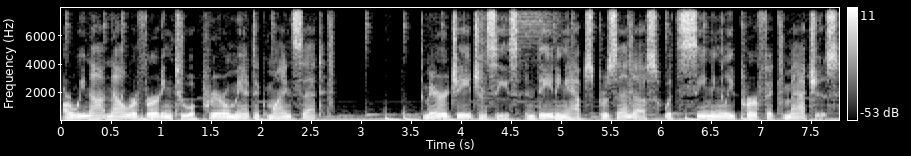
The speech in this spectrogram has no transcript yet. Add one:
are we not now reverting to a pre-romantic mindset? Marriage agencies and dating apps present us with seemingly perfect matches,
